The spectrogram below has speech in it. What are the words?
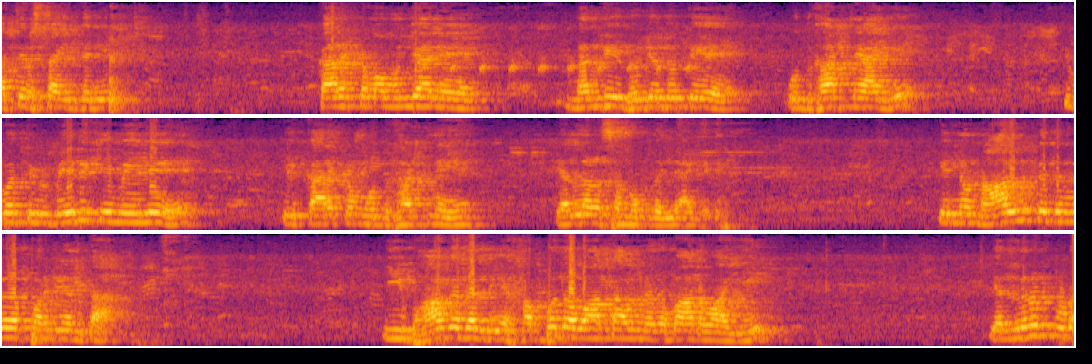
ಆಚರಿಸ್ತಾ ಇದ್ದೀರಿ. ಕಾರ್ಯಕ್ರಮ ಮುಂಜಾನೆ ನಂದಿ ಧ್ವಜದೊಟ್ಟಿಗೆ ಉದ್ಘಾಟನೆ ಆಗಿ ಇವತ್ತು ವೇದಿಕೆ ಮೇಲೆ ಈ ಕಾರ್ಯಕ್ರಮ ಉದ್ಘಾಟನೆ ಎಲ್ಲರ ಸಮ್ಮುಖದಲ್ಲಿ ಆಗಿದೆ. ಇನ್ನು ನಾಲ್ಕು ದಿನಗಳ ಪರ್ಯಂತ ಈ ಭಾಗದಲ್ಲಿ ಹಬ್ಬದ ವಾತಾವರಣ ನಿರ್ಮಾಣವಾಗಿ ಎಲ್ಲರೂ ಕೂಡ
